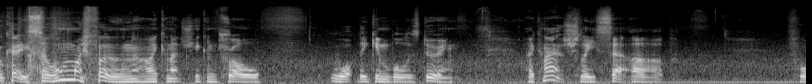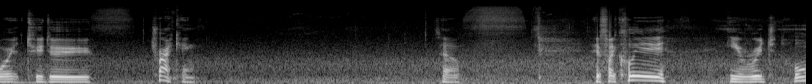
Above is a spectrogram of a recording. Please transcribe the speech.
Okay, so on my phone I can actually control what the gimbal is doing. I can actually set up for it to do tracking. So, if I clear the original,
